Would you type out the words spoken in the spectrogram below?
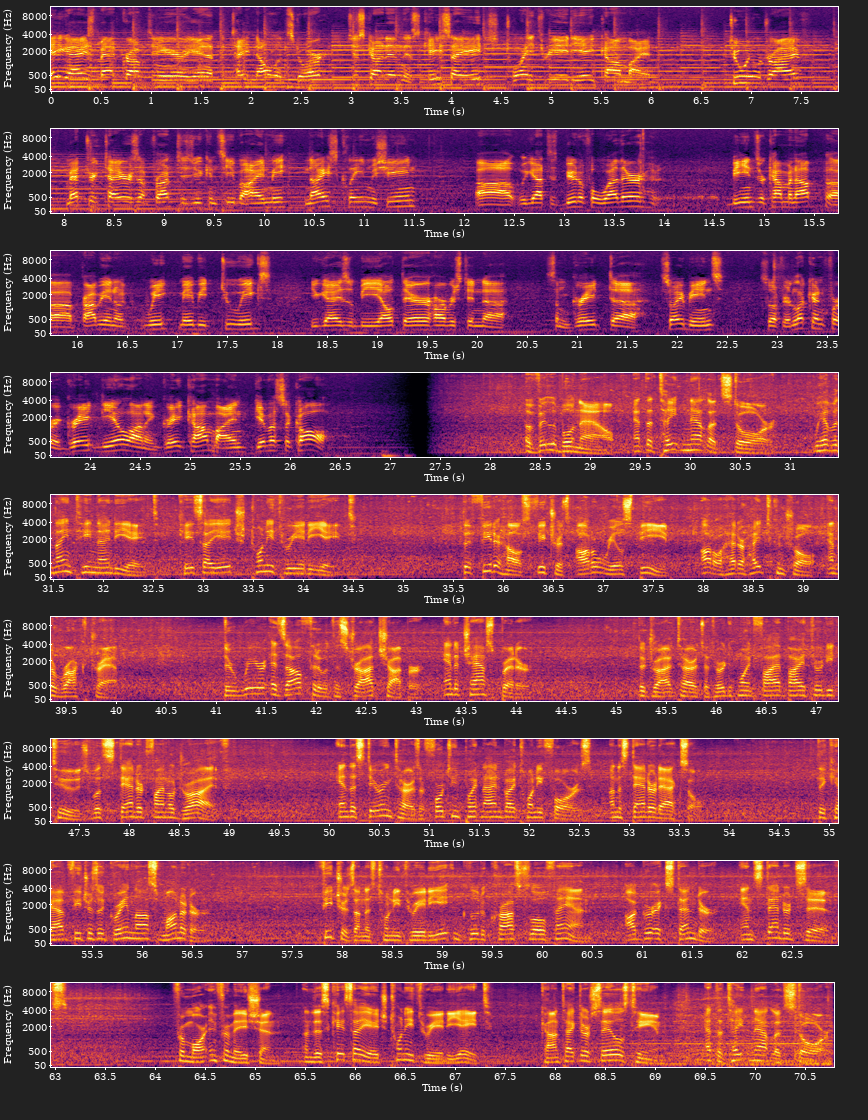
Hey guys, Matt Crompton here again at the Titan Outlet Store. Just got in this Case IH 2388 combine. Two-wheel drive, metric tires up front as you can see behind me. Nice, clean machine. Uh, we got this beautiful weather. Beans are coming up, uh, probably in a week, maybe two weeks. You guys will be out there harvesting uh, some great uh, soybeans. So if you're looking for a great deal on a great combine, give us a call. Available now at the Titan Outlet Store. We have a 1998 Case IH 2388. The feeder house features auto reel speed, auto header height control, and a rock trap. The rear is outfitted with a straw chopper and a chaff spreader. The drive tires are 30.5 by 32s with standard final drive. And the steering tires are 14.9 by 24s on a standard axle. The cab features a grain loss monitor Features on this 2388 include a cross-flow fan, auger extender, and standard sieves. For more information on this Case IH 2388, contact our sales team at the Titan Outlet Store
